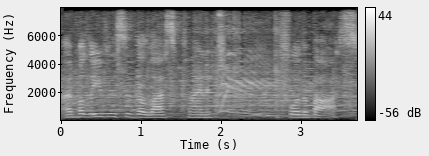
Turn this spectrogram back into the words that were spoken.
I believe this is the last planet for the boss.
